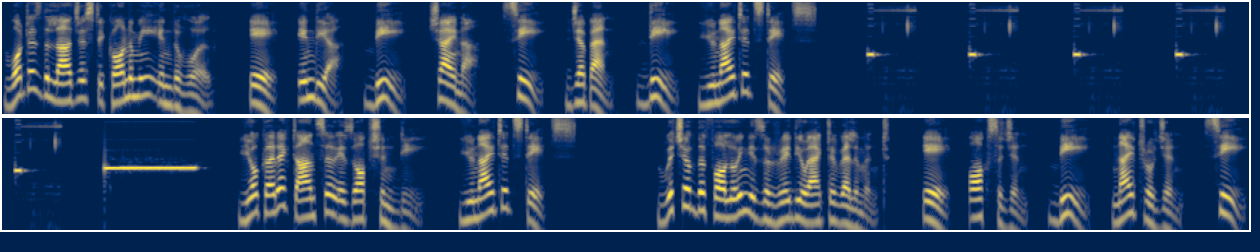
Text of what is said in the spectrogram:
What is the largest economy in the world? A. India. B. China. C. Japan. D. United States. Your correct answer is option D. United States. Which of the following is a radioactive element? A. Oxygen. B. Nitrogen. C.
